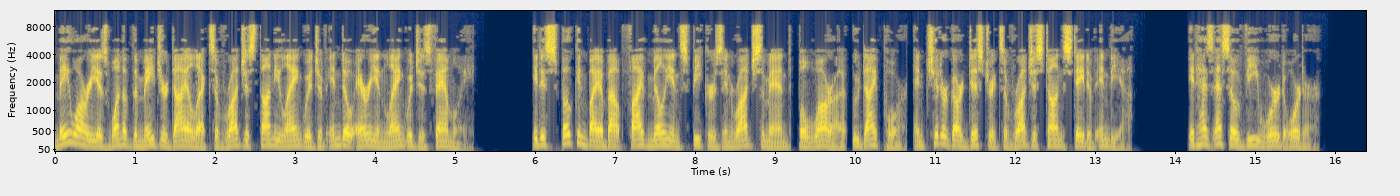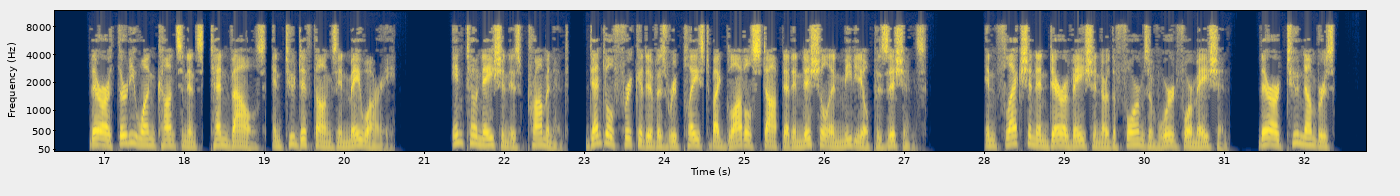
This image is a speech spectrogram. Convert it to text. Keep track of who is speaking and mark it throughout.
Speaker 1: Mewari is one of the major dialects of Rajasthani language of Indo-Aryan languages family. It is spoken by about 5 million speakers in Rajsamand, Bhilwara, Udaipur, and Chittorgarh districts of Rajasthan state of India. It has SOV word order. There are 31 consonants, 10 vowels, and 2 diphthongs in Mewari. Intonation is prominent. Dental fricative is replaced by glottal stop at initial and medial positions. Inflection and derivation are the forms of word formation. There are two numbers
